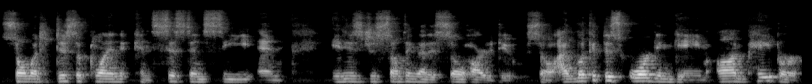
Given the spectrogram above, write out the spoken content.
so much discipline, consistency, and it is just something that is so hard to do. So I look at this Oregon game on paper,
